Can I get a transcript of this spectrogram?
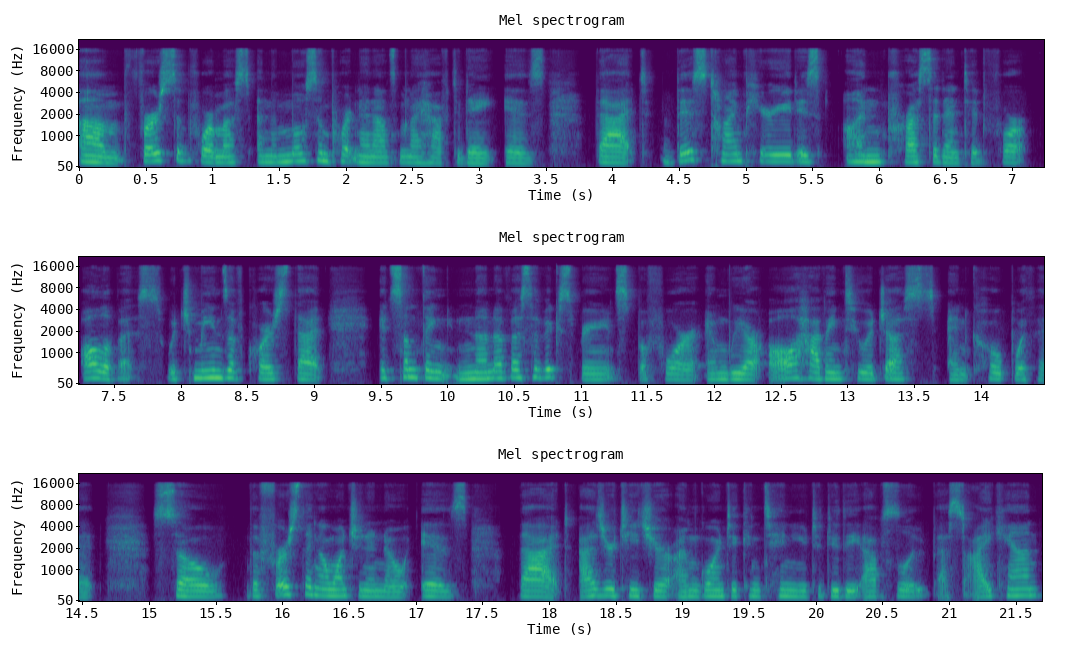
Um, first and foremost, and the most important announcement I have today is that this time period is unprecedented for all of us, which means, of course, that it's something none of us have experienced before, and we are all having to adjust and cope with it. So, the first thing I want you to know is that as your teacher, I'm going to continue to do the absolute best I can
